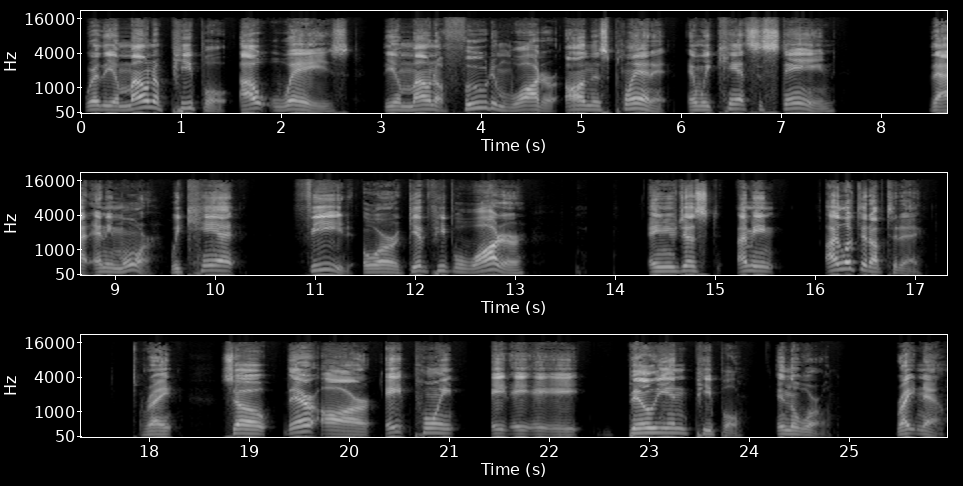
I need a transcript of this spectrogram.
where the amount of people outweighs the amount of food and water on this planet and we can't sustain that anymore? We can't feed or give people water. And you just, I mean, I looked it up today, right? So there are 8.8888 billion people in the world right now.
